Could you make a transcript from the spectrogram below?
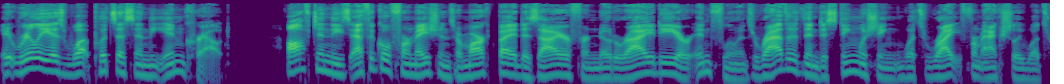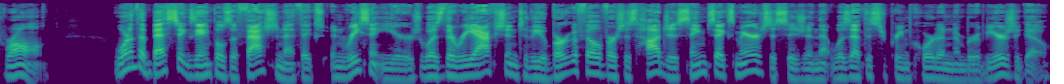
It really is what puts us in the in crowd. Often, these ethical formations are marked by a desire for notoriety or influence rather than distinguishing what's right from actually what's wrong. One of the best examples of fashion ethics in recent years was the reaction to the Obergefell versus Hodges same sex marriage decision that was at the Supreme Court a number of years ago.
